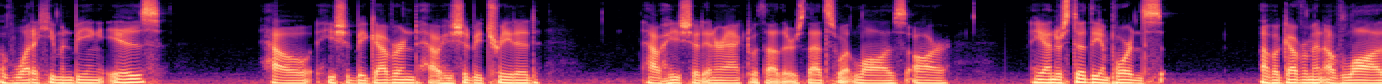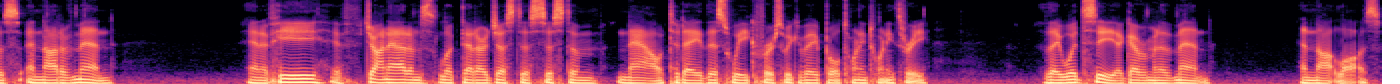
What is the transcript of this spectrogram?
of what a human being is, how he should be governed, how he should be treated, how he should interact with others. That's what laws are. He understood the importance of a government of laws and not of men. And if he, if John Adams looked at our justice system now, today, this week, first week of April 2023, they would see a government of men and not laws.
